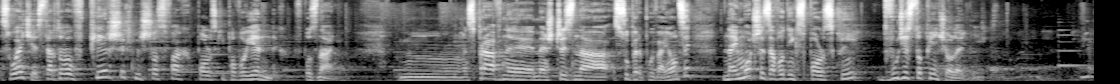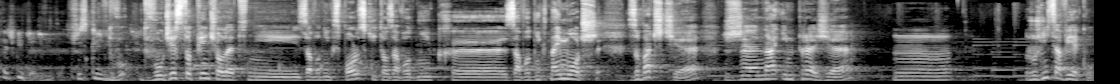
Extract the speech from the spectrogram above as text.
słuchajcie, startował w pierwszych mistrzostwach Polski powojennych w Poznaniu. Mm, Sprawny mężczyzna, super pływający. Najmłodszy zawodnik z Polski, 25-letni. Widać, widać, widać. Wszystko... Dwu- 25-letni zawodnik z Polski to zawodnik, e, zawodnik najmłodszy. Zobaczcie, że na imprezie mm, różnica wieku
